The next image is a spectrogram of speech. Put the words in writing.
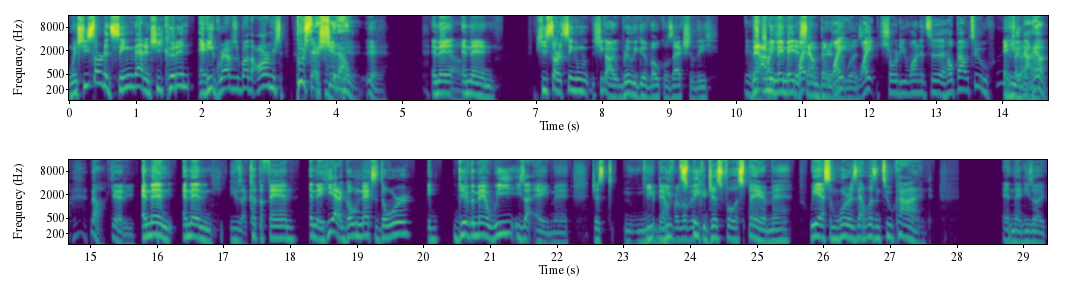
When she started singing that and she couldn't, and he grabs her by the arm, he's like, push that shit out. yeah. And then Oh. and then she starts singing. She got really good vocals actually. Yeah, They- I mean, they made it white- sound better than white, it was. White Shorty wanted to help out too. And he's, he's like, like, nah, no. no. get out of here. And then and then he was like, cut the fan. And then he had to go next door and give the man weed. He's like, hey man, just keep it down for a little bit." speaker just for a spare, man. We had some words that wasn't too kind. And then he's like,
